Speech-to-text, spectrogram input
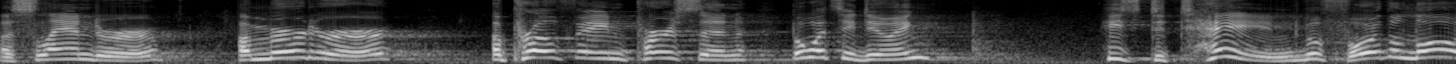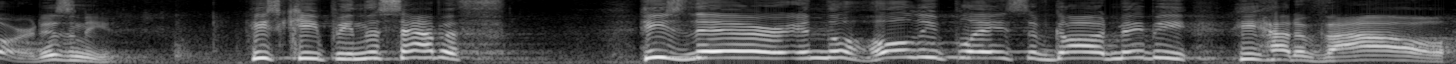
a slanderer, a murderer, a profane person, but what's he doing? He's detained before the Lord, isn't he? He's keeping the Sabbath. He's there in the holy place of God. Maybe he had a vow.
